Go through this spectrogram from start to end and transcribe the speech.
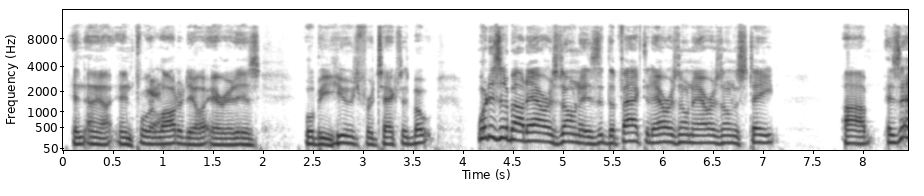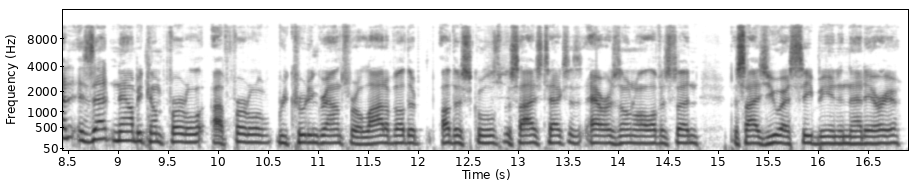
in, uh, in Fort yeah. Lauderdale area is – will be huge for Texas. But What is it about Arizona? Is it the fact that Arizona, Arizona State, uh, is that is that now become fertile uh, fertile recruiting grounds for a lot of other other schools besides Texas, Arizona? All of a sudden, besides USC being in that area.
